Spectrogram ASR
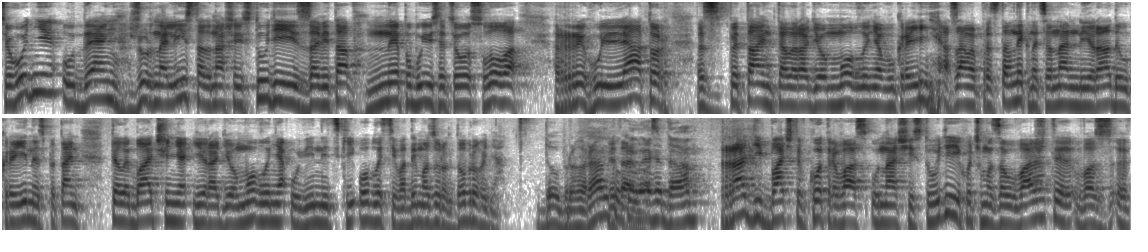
Сьогодні у день журналіста до нашої студії завітав, не побоюся цього слова, регулятор з питань телерадіомовлення в Україні, а саме представник Національної ради України з питань телебачення і радіомовлення у Вінницькій області. Вадим Мазурок. Доброго дня. Доброго ранку, Вітаю колеги. вас. Да. Раді бачити вкотре вас у нашій студії. Хочемо зауважити у вас е,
